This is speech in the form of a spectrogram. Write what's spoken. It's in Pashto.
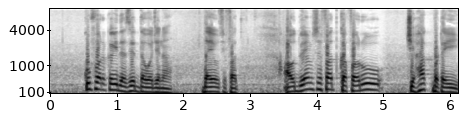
کفر کوي د ضد د وجنه دا یو صفت او دویم صفت کفرو چې حق پټي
